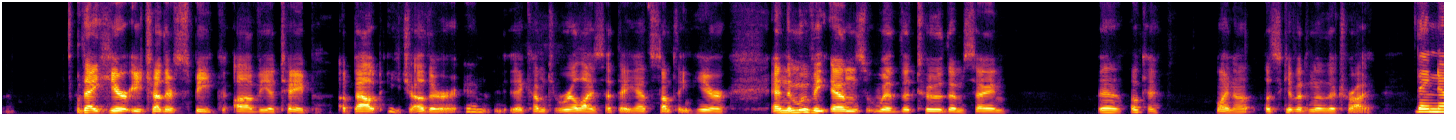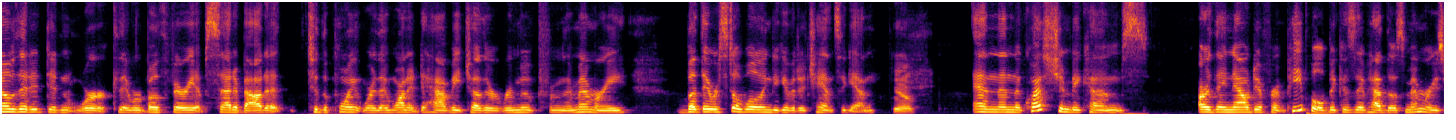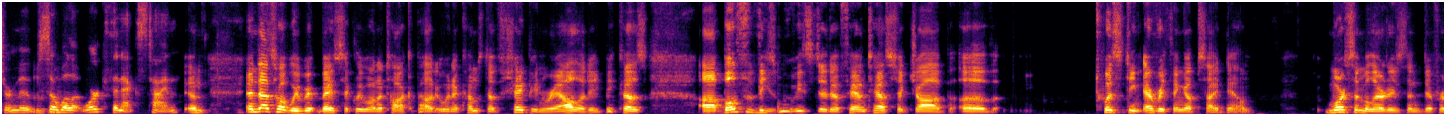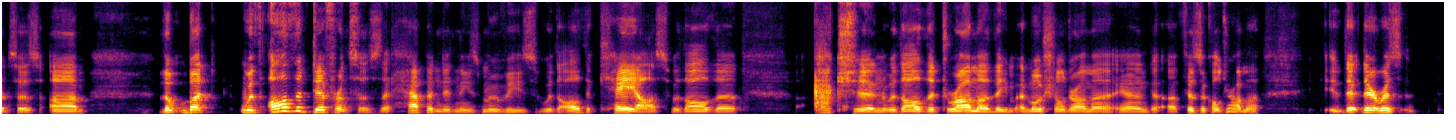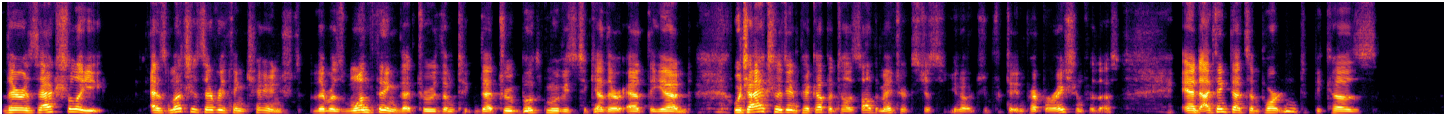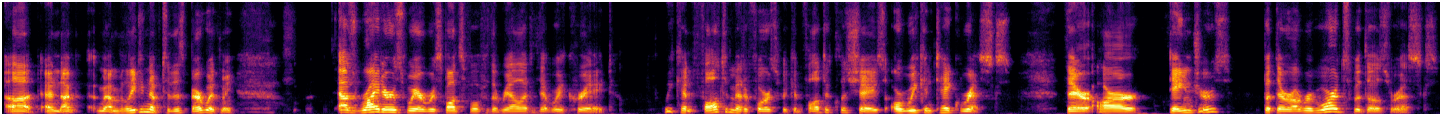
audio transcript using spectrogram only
they hear each other speak uh, via tape about each other and they come to realize that they have something here. And the movie ends with the two of them saying yeah okay why not? Let's give it another try. They know that it didn't work. They were both very upset about it to the point where they wanted to have each other removed from their memory but they were still willing to give it a chance again. Yeah. And then the question becomes are they now different people because they've had those memories removed? So Mhm. will it work the next time? And and that's what we basically want to talk about when it comes to shaping reality because uh, both of these movies did a fantastic job of twisting everything upside down. More similarities than differences um, the, but with all the differences that happened in these movies with all the chaos with all the action with all the drama the emotional drama and uh, physical drama there, was there is actually as much as everything changed, there was one thing that drew them to, that drew both movies together at the end, which I actually didn't pick up until I saw The Matrix, just you know, in preparation for this, and I think that's important because, uh, and I'm I'm leading up to this. Bear with me. As writers, we are responsible for the reality that we create. We can fall to metaphors, we can fall to cliches, or we can take risks. There are dangers, but there are rewards with those risks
